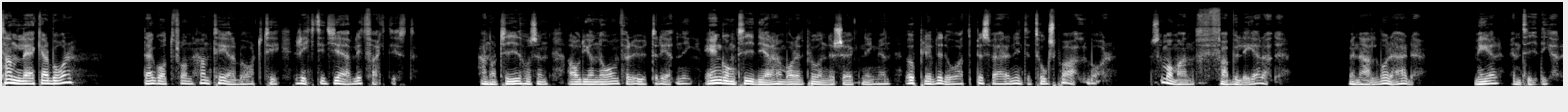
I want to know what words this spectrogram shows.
tandläkarborr. Det har gått från hanterbart till riktigt jävligt faktiskt. Han har tid hos en audionom för utredning. En gång tidigare har han varit på undersökning men upplevde då att besvären inte togs på allvar. Som om han fabulerade. Men allvar är det. Mer än tidigare.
